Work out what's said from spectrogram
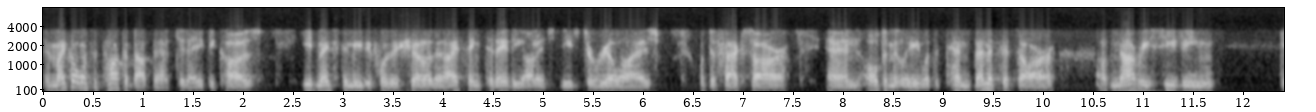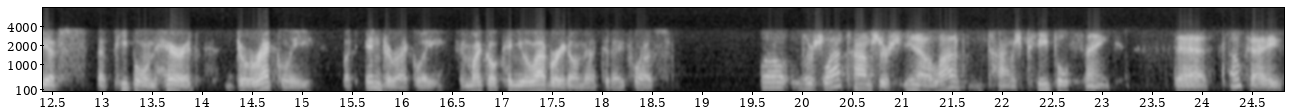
And Michael wants to talk about that today because he had mentioned to me before the show that I think today the audience needs to realize what the facts are and ultimately what the 10 benefits are of not receiving gifts that people inherit directly but indirectly. And Michael, can you elaborate on that today for us? Well, there's a lot of times there's you know a lot of times people think that okay,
